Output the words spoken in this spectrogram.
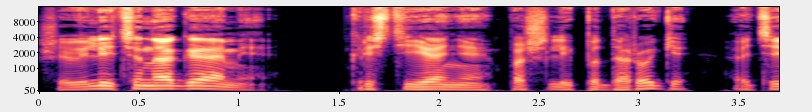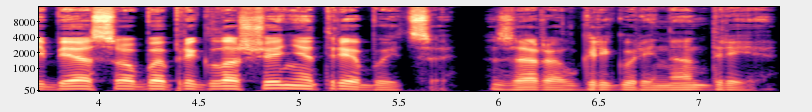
«Шевелите ногами!» Крестьяне пошли по дороге. «А тебе особое приглашение требуется», – заорал Григорий на Андрея.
